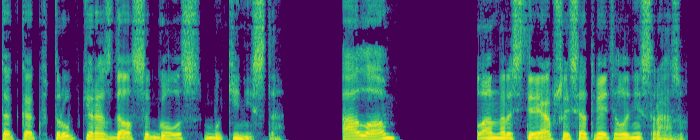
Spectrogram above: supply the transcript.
так как в трубке раздался голос букиниста. «Алло!» Лана, растерявшись, ответила не сразу.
